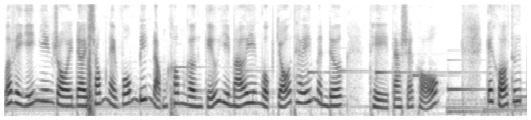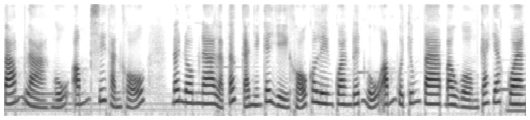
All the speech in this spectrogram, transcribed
Bởi vì dĩ nhiên rồi, đời sống này vốn biến động không ngừng, kiểu gì mà yên một chỗ theo ý mình được, Thì ta sẽ khổ Cái khổ thứ 8 là ngủ ấm xí thành khổ Nói nôm na là tất cả những cái gì khổ có liên quan đến ngủ ấm của chúng ta bao gồm các giác quan.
